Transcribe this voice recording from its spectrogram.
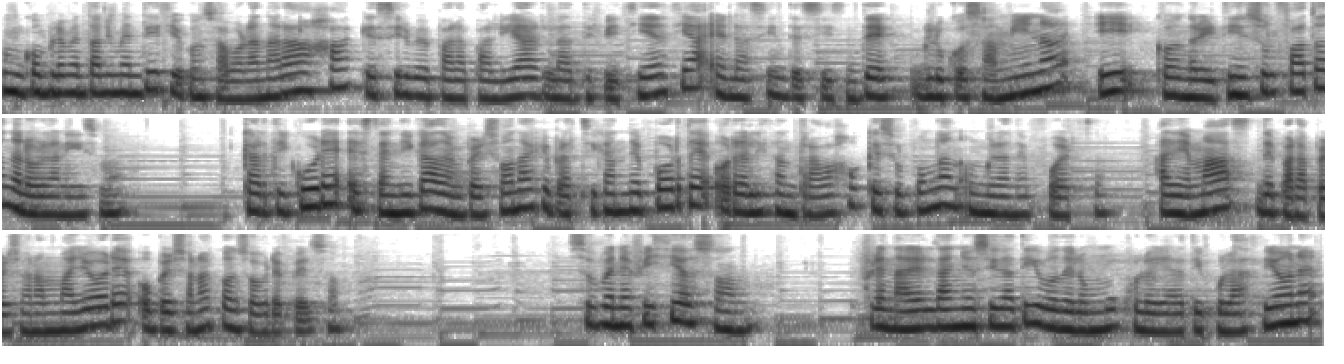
un complemento alimenticio con sabor a naranja que sirve para paliar la deficiencia en la síntesis de glucosamina y condroitin sulfato en el organismo. Carticure está indicado en personas que practican deporte o realizan trabajos que supongan un gran esfuerzo, además de para personas mayores o personas con sobrepeso. Sus beneficios son frenar el daño oxidativo de los músculos y articulaciones,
